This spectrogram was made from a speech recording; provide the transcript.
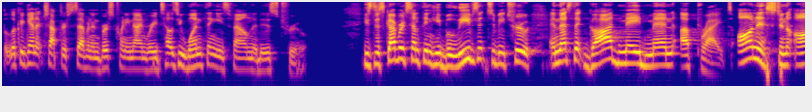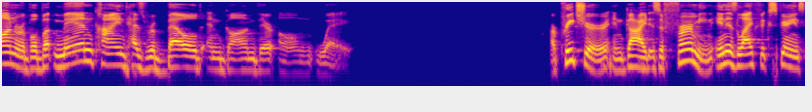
But look again at chapter 7 and verse 29, where he tells you one thing he's found that is true. He's discovered something he believes it to be true, and that's that God made men upright, honest and honorable, but mankind has rebelled and gone their own way. Our preacher and guide is affirming in his life experience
